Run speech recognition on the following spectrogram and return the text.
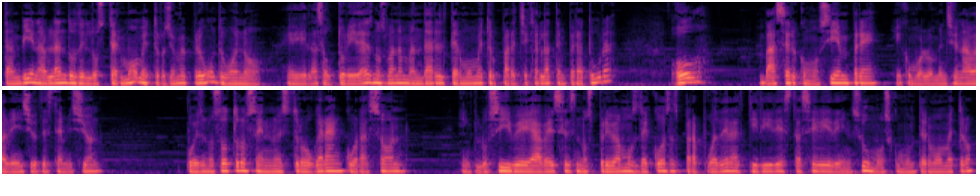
También hablando de los termómetros, yo me pregunto, bueno, eh, ¿las autoridades nos van a mandar el termómetro para checar la temperatura? ¿O va a ser como siempre, y como lo mencionaba al inicio de esta emisión, pues nosotros en nuestro gran corazón, inclusive a veces nos privamos de cosas para poder adquirir esta serie de insumos como un termómetro,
